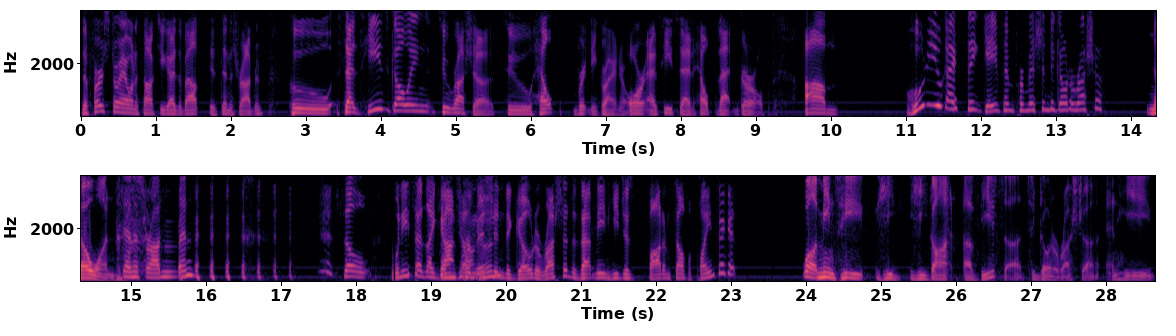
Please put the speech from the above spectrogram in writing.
The first story I want to talk to you guys about is Dennis Rodman, who says he's going to Russia to help Brittney Griner, or as he said, help that girl. Um, who do you guys think gave him permission to go to Russia? no one. Dennis Rodman. So when he says I got permission to go to Russia, does that mean he just bought himself a plane ticket? Well, it means he he he got a visa to go to Russia, and he,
